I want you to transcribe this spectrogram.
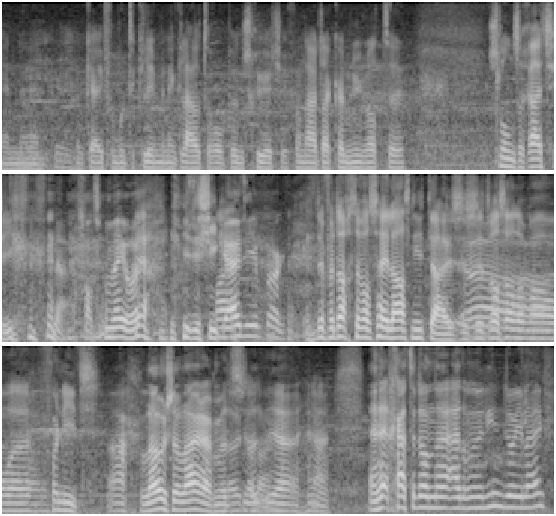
En uh, ik even moeten klimmen en klauteren op een schuurtje. Vandaar dat ik er nu wat slonzig uitzie. Nou, valt wel mee hoor. Ja. Je ziet er chic maar uit in je pak. De verdachte was helaas niet thuis, dus het was allemaal uh, voor niets. Ach, loos alarm. Met, Loos alarm. Ja, ja. En gaat er dan uh, adrenaline door je lijf?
